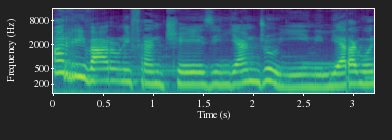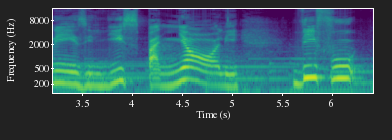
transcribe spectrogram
Arrivarono i francesi, gli angioini, gli aragonesi, gli spagnoli, vi fu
